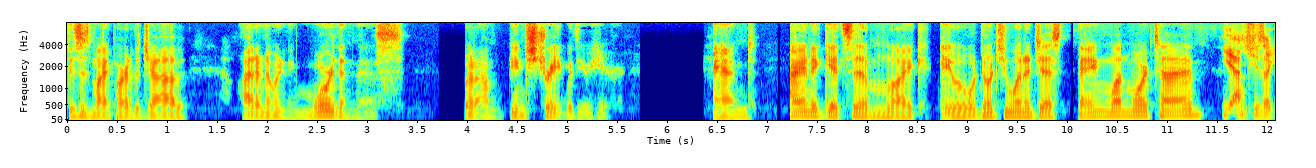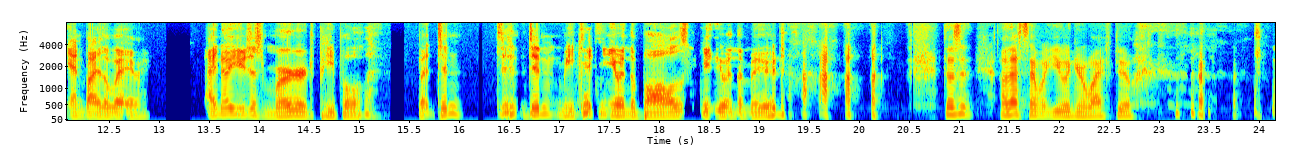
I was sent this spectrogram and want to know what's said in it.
this is my part of the job. I don't know anything more than this, but I'm being straight with you here. And kind of gets him like, "Hey, well, don't you want to just bang one more time?" Yeah, she's like, and by the way, I know you just murdered people, but didn't didn't didn't me kicking you in the balls get you in the mood? Doesn't oh, that's not what you and your wife do.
